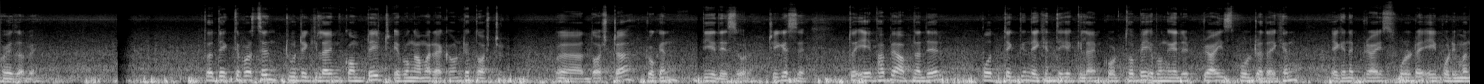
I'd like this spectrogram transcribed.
হয়ে যাবে। তো দেখতে পাচ্ছেন টু ডে ক্লাইম কমপ্লিট এবং আমার অ্যাকাউন্টে দশটা দশটা টোকেন দিয়ে দিয়েছে ওরা, ঠিক আছে? তো এভাবে আপনাদের প্রত্যেক দিন এখান থেকে ক্লাইম করতে হবে এবং এদের প্রাইস পুলটা দেখেন, এখানে প্রাইস পুলটা এই পরিমাণ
